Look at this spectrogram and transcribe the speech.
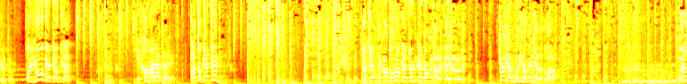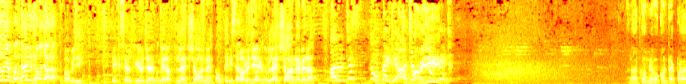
Get out और यू गेट आउट यार। ये हमारा घर है। हाँ तो गेट इन तो जब देखो दोनों गेट आउट गेट आउट लगा रखा है यार इन्होंने। चल यार मोनी हमें नहीं आना दोबारा। मुझे तो ये बंदा ही नहीं समझ आ रहा। भाभी जी एक सेल्फी हो जाए मेरा फ्लैश ऑन है। तो तेरी selfie भाभी जी एक फ्लैश ऑन है मेरा। वरुण जस्ट स्टॉप इट यार just भाभी जी। रात को हमने वो कॉन्ट्रैक्ट पढ़ा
